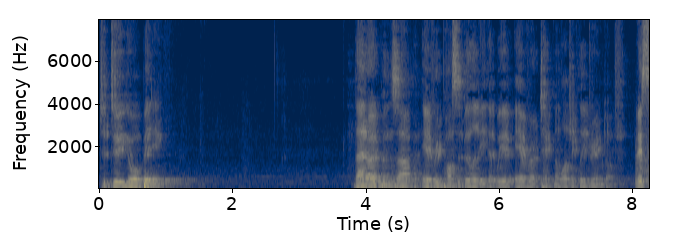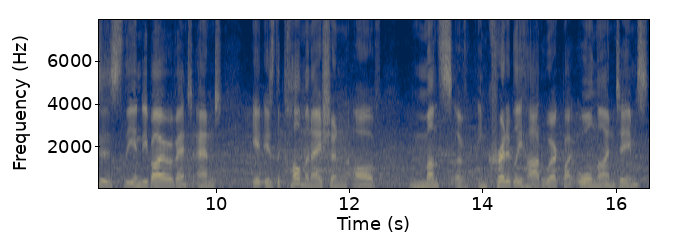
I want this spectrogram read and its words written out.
to do your bidding, that opens up every possibility that we have ever technologically dreamed of. This is the IndieBio event, and it is the culmination of months of incredibly hard work by all nine teams.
